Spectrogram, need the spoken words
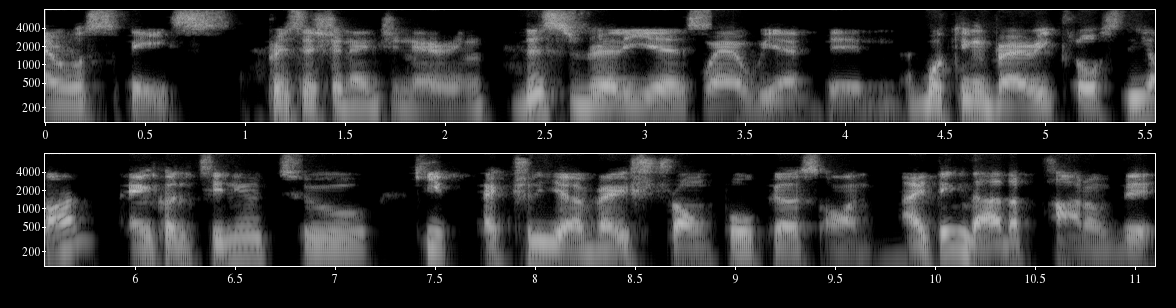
aerospace, precision engineering. This really is where we have been working very closely on and continue to keep actually a very strong focus on. I think the other part of it,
